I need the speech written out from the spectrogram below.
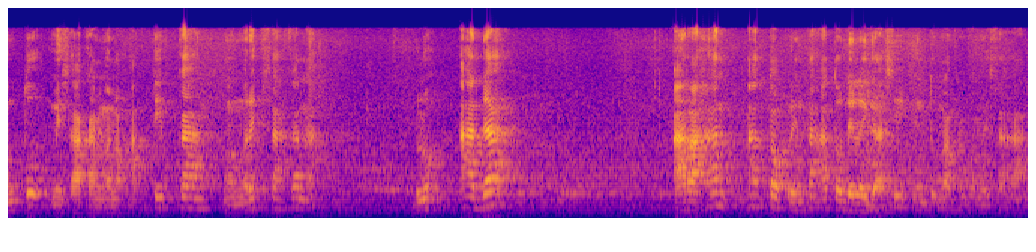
untuk misalkan menonaktifkan, memeriksa karena belum ada arahan atau perintah atau delegasi untuk melakukan pemeriksaan.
